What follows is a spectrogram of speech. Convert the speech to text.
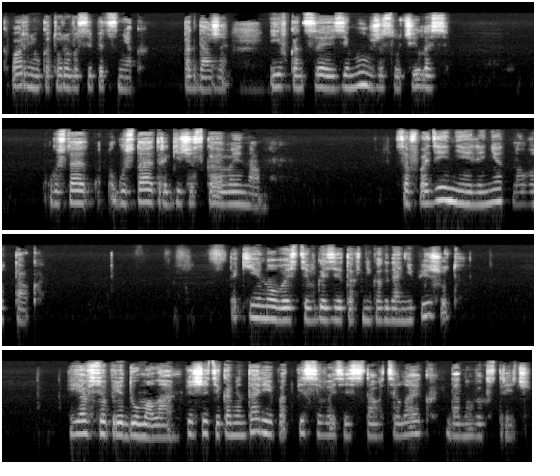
к парню, у которого сыпет снег тогда же. И в конце зимы уже случилась густая, густая трагическая война. Совпадение или нет, но вот так. Такие новости в газетах никогда не пишут. Я все придумала. Пишите комментарии, подписывайтесь, ставьте лайк. До новых встреч.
